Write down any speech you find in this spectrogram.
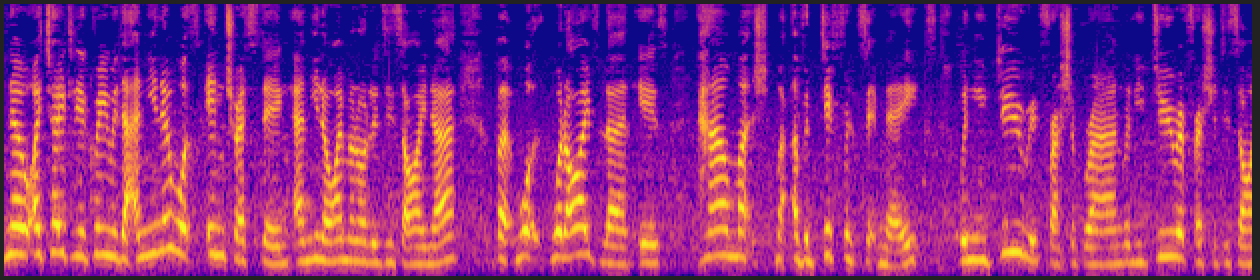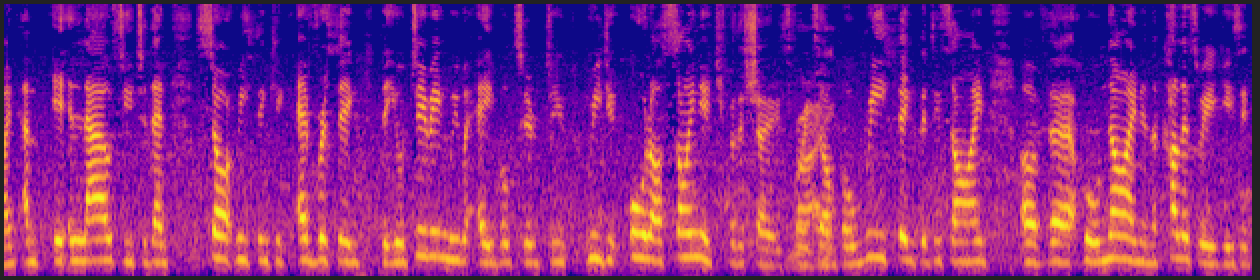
No, I totally agree with that. And you know what's interesting? And you know, I'm not a designer, but what what I've learned is how much of a difference it makes when you do refresh a brand, when you do refresh a design, and it allows you to then start rethinking everything that you're doing. We were able to do redo all our signage for the shows, for Right. example, rethink the design of the Hall 9 and the colours we're using.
